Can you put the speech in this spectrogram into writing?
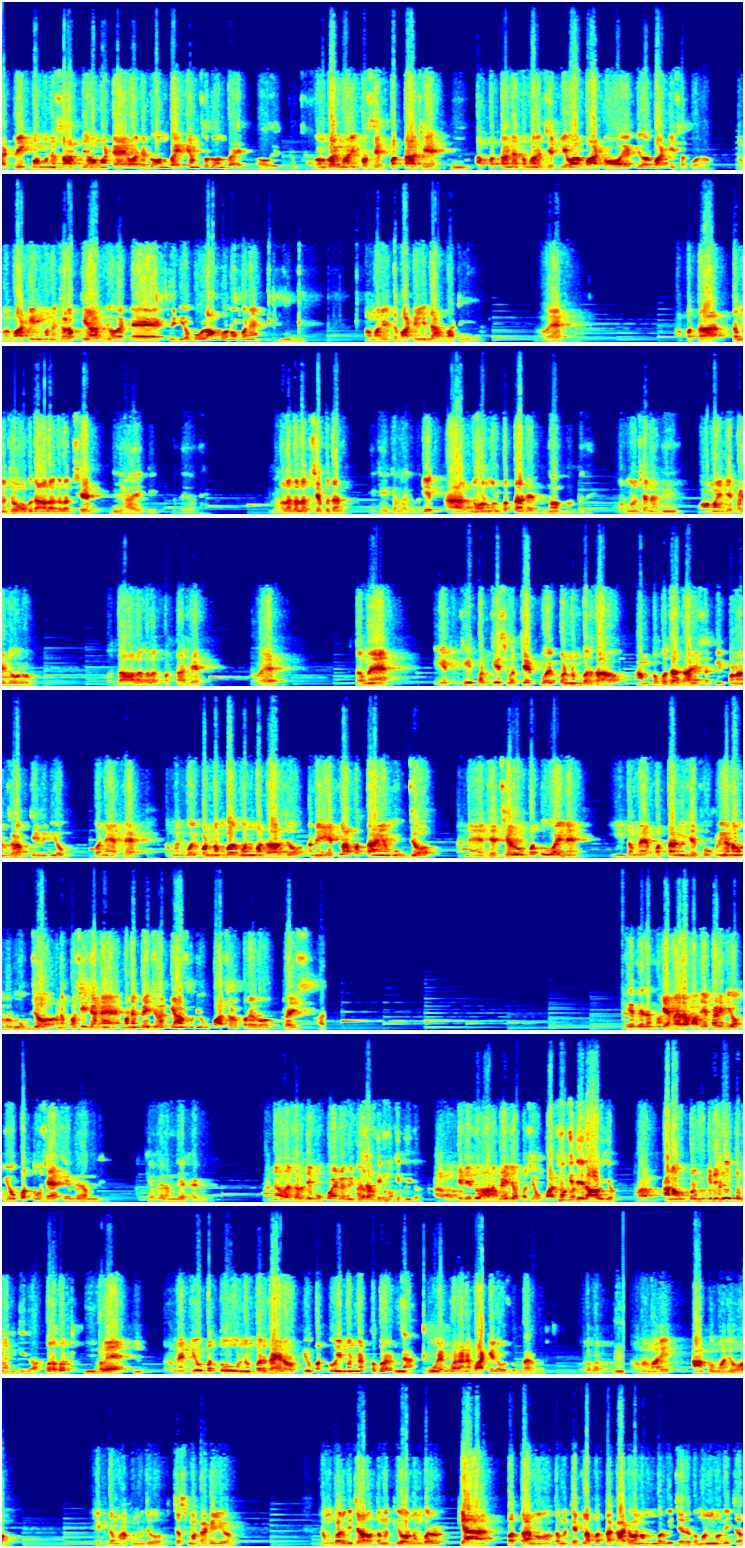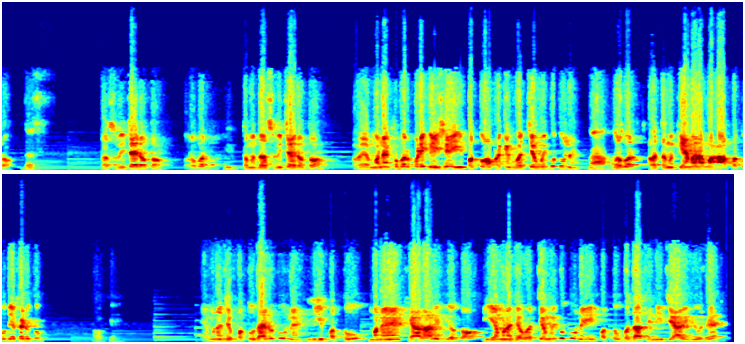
આ ટ્રીકમાં મને સાથ દેવા માટે આવ્યા છે. ડોનભાઈ કેમ છો ડોનભાઈ? ડોનભાઈ મારી પાસે એક પત્તા છે. આ પત્તાને તમારે જેટલી વાર બાટો હોય એટલી વાર બાટી શકો છો. તમે બાટીને મને ઝડપથી રાખજો એટલે વીડિયો બહુ લાંબો ન બને. તમારી રીતે બાટી લીધા? બાટી હવે આ પત્તા તમે જોવો બધા અલગ અલગ છે? અલગ અલગ. છે બધા? એક એક અલગ અલગ. એક આ નોર્મલ પત્તા છે? નોર્મલ બધા નોર્મલ છે ને? હું આમાંય દેખાડી દઉં છું. બધા અલગ અલગ પત્તા છે. હવે તમે એક થી પચીસ વચ્ચે કોઈ પણ નંબર ધારો. આમ તો બધા ધારી શકી પણ ઝડપથી વીડિયો બને એટલે તમે કોઈ પણ નંબર મનમાં ધારજો અને એટલા પત્તા અહીંયા મૂકજો અને જે છેલ્લું પત્તું હોય ને એ તમે પત્તાની જે થોકડી એના ઉપર મૂકજો અને પછી છે ને મને કહીજો ત્યાં સુધી હું પાછળ ફરેલો રહીશ. કેમેરામાં કેમેરામાં દેખાડી દો કયું પત્તું છે. કેમેરામાં કેમેરામાં દેખાડ્યું. અને હવે જલ્દી મૂકો એટલે વિડિયો જલ્દી મૂકી દીધો. હા મૂકી દીધો મને કહીજો પછી હું પાછો મૂકી દીધો આવજો. હા આના ઉપર મૂકી દીધો તમે? બરોબર? હવે તમે કયું પત્તું નંબર ધાર્યો કયું પત્તું એ મને નથી ખબર. હું એકવાર આને બાકી લઉં છું. બરોબર. બરોબર? તમે મારી આંખોમાં જુઓ. એકદમ આંખોમાં જુઓ. ચશ્મા કાઢી લ્યો. નંબર વિચારો. તમે કયો નંબર ક્યાં પત્તાનો તમે કેટલા પત્તા કાઢવાનો નંબર વિચાર્યો તો મનમાં વિચારો. દસ. વિચાર્યો તો? બરોબર? તમે દસ વિચાર્યો તો હવે મને ખબર પડી ગઈ છે એ પત્તું આપણે ક્યાંક વચ્ચે મૂક્યું હતું ને? બરોબર? હવે તમે કેમેરામાં આ પત્તું દેખાડ્યું હતું ઓકે. એમણે જે પત્તું ધાર્યું હતું ને એ પત્તું મને ખ્યાલ આવી ગયો તો એ એમણે જે વચ્ચે મૂક્યું હતું ને એ પત્તું બધાથી નીચે આવી ગયું છે.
